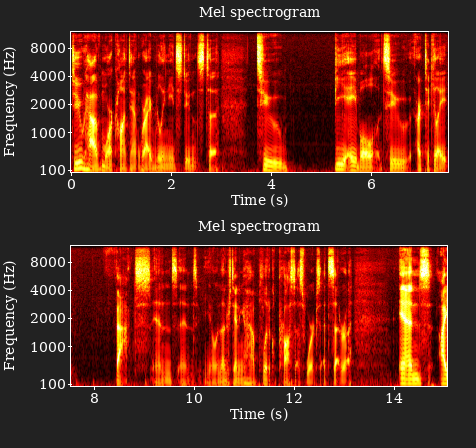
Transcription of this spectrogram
do have more content where I really need students to, to be able to articulate facts and, and you know, an understanding of how political process works, et cetera. And I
